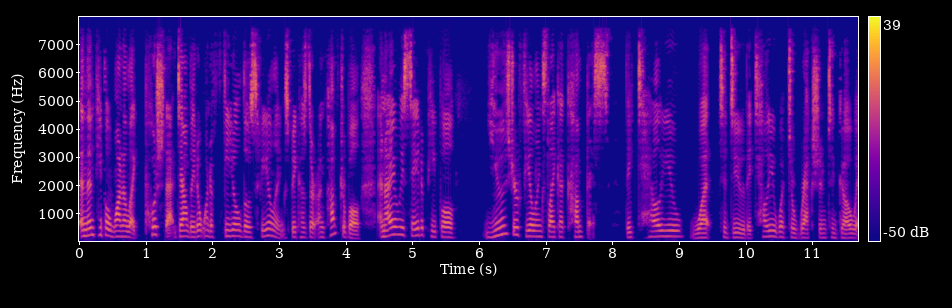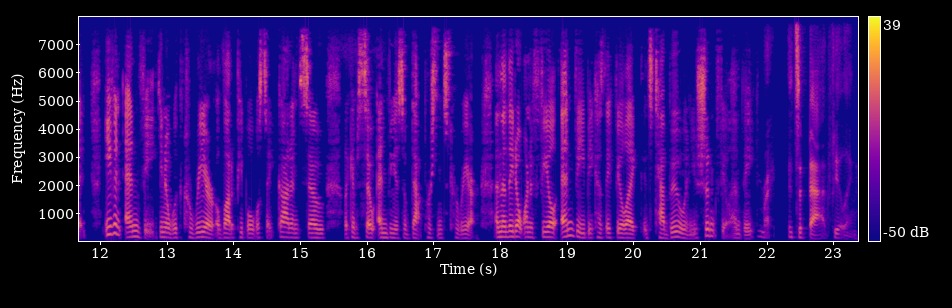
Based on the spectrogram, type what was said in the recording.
and then people want to like push that down. They don't want to feel those feelings because they're uncomfortable. And I always say to people, use your feelings like a compass. They tell you what to do. They tell you what direction to go in. Even envy, you know, with career, a lot of people will say, God, I'm so, like, I'm so envious of that person's career. And then they don't want to feel envy because they feel like it's taboo and you shouldn't feel envy. Right. It's a bad feeling.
